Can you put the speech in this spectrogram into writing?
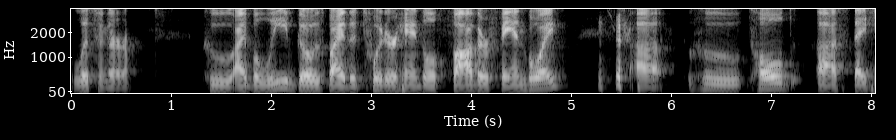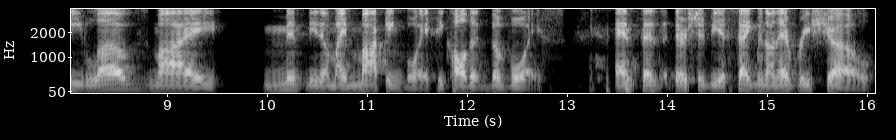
listener who I believe goes by the Twitter handle Father Fanboy, uh, who told us that he loves my you know my mocking voice. He called it the voice, and says that there should be a segment on every show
